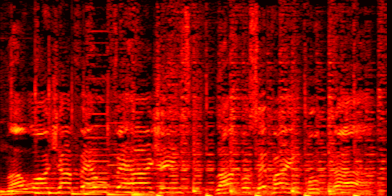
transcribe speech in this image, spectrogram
Na loja Ferro Ferragens, lá você vai encontrar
